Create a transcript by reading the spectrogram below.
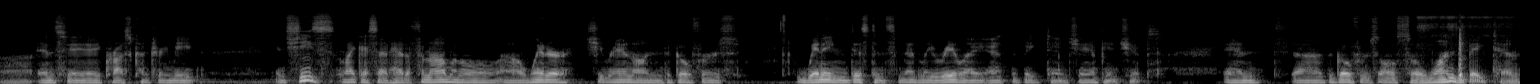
uh, NCAA cross country meet and she's like I said had a phenomenal uh, winner. She ran on the Gophers winning distance medley relay at the Big Ten championships, And uh, the Gophers also won the Big Ten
